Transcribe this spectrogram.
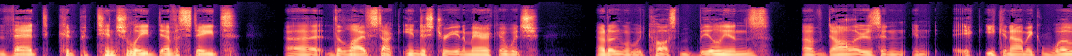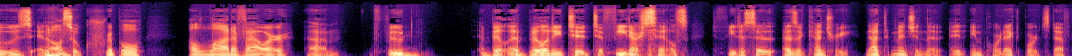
that could potentially devastate uh, the livestock industry in America, which not only would cost billions of dollars in in economic woes and Mhm. also cripple a lot of our um, food abil- ability to to feed ourselves, to feed us as, as a country. Not to mention the import export stuff,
